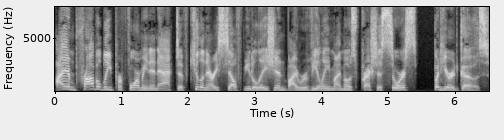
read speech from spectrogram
I am probably performing an act of culinary self mutilation by revealing my most precious source, but here it goes.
